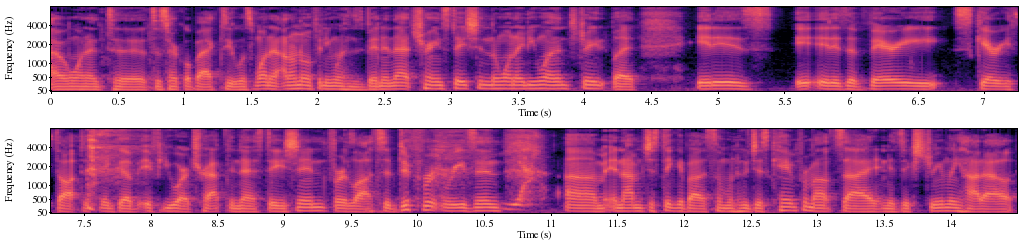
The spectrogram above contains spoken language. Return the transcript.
I wanted to to circle back to. Was one, I don't know if anyone has been in that train station, the 181 Street, but it is it, it is a very scary thought to think of if you are trapped in that station for lots of different reasons. Yeah. Um, and I'm just thinking about someone who just came from outside and it's extremely hot out.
